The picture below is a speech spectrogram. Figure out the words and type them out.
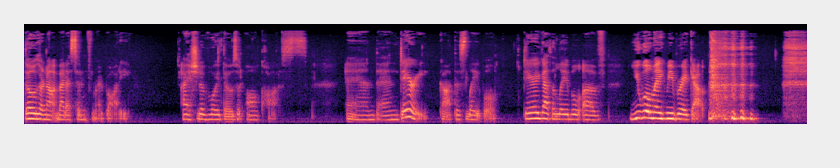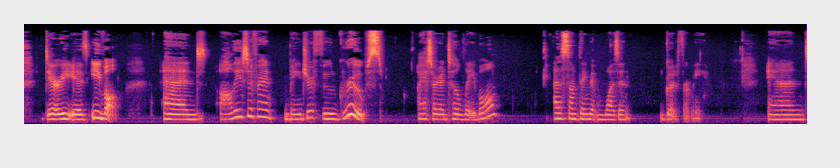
Those are not medicine for my body. I should avoid those at all costs. And then dairy got this label Dairy got the label of, you will make me break out. Dairy is evil. And all these different major food groups I started to label as something that wasn't good for me. And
